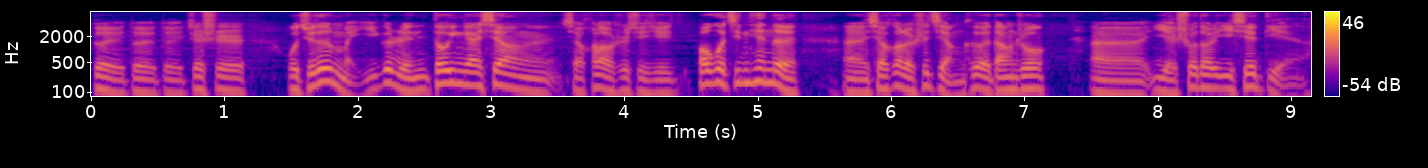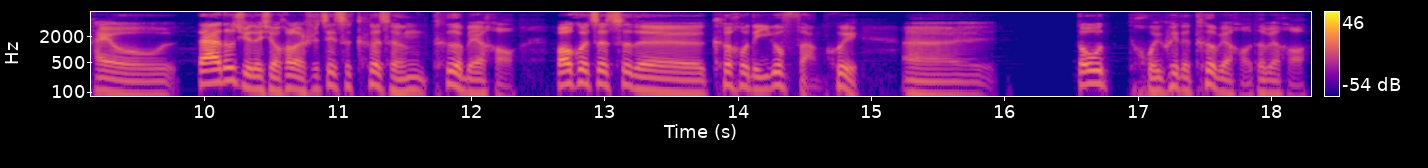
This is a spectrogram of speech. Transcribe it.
对对对，这是我觉得每一个人都应该向小何老师学习，包括今天的呃小何老师讲课当中，呃也说到了一些点，还有大家都觉得小何老师这次课程特别好，包括这次的课后的一个反馈，呃都回馈的特别好，特别好，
